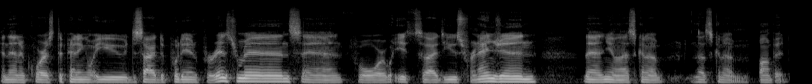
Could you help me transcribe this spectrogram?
And then, of course, depending on what you decide to put in for instruments and for what you decide to use for an engine, then you know that's gonna that's gonna bump it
